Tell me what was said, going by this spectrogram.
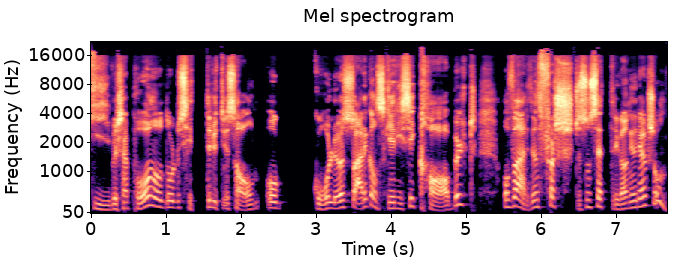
hiver seg på. og Når du sitter ute i salen og går løs, så er det ganske risikabelt å være den første som setter i gang en reaksjon.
